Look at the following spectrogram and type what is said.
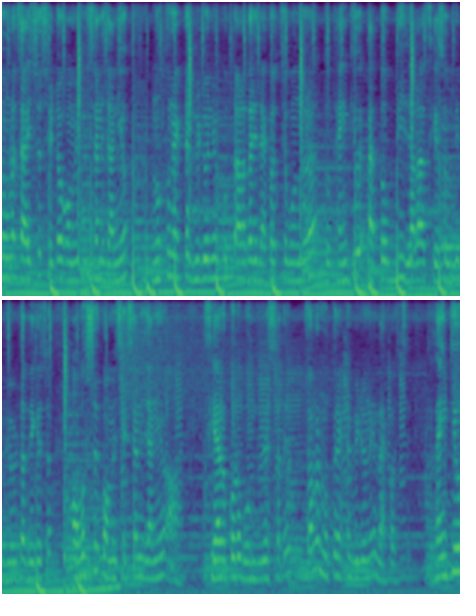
তোমরা চাইছো সেটাও কমেন্ট সেকশানে জানিও। নতুন একটা ভিডিও নিয়ে খুব তাড়াতাড়ি দেখা হচ্ছে বন্ধুরা, তো থ্যাংক ইউ এত অবধি যারা শেষ অবধি ভিডিওটা দেখেছ, অবশ্যই কমেন্ট সেকশানে জানিও আর শেয়ার করো বন্ধুদের সাথে। চলো নতুন একটা ভিডিও নিয়ে দেখা হচ্ছে, তো থ্যাংক ইউ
